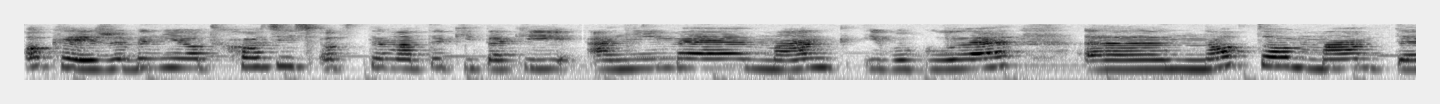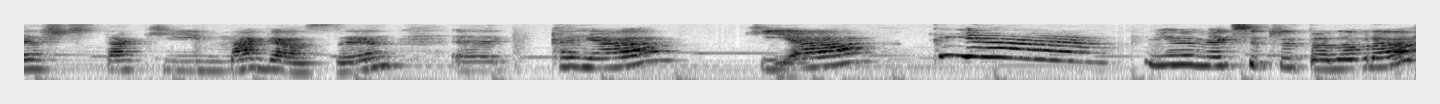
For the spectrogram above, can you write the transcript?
Okej, żeby nie odchodzić od tematyki takiej anime, mang i w ogóle, no to mam też taki magazyn Kaja, Kia, Kaja, nie wiem jak się czyta, dobra?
